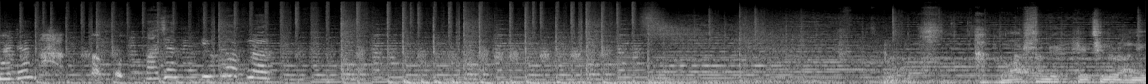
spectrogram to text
ভাইজান ভাইজান কি হলো আপনার? তোমার সঙ্গে কে ছিল রানী?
